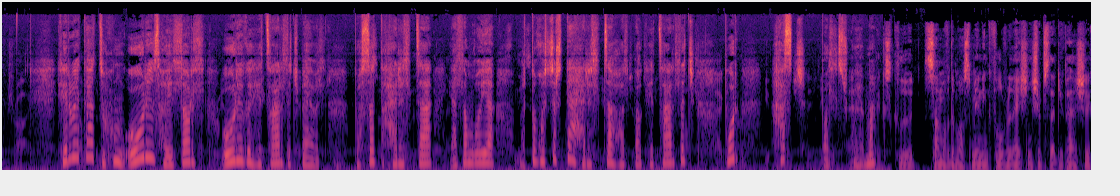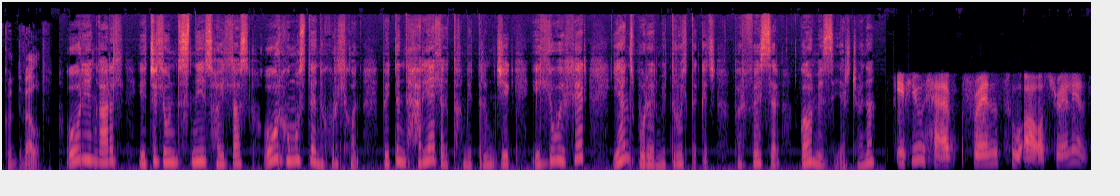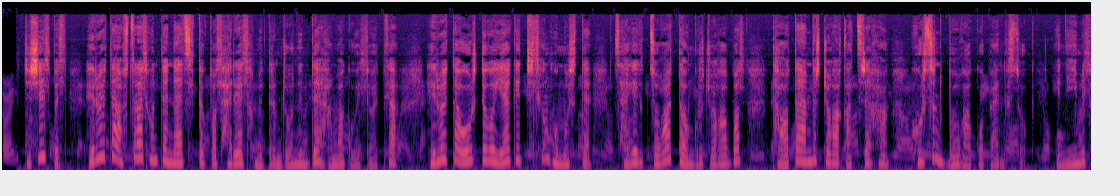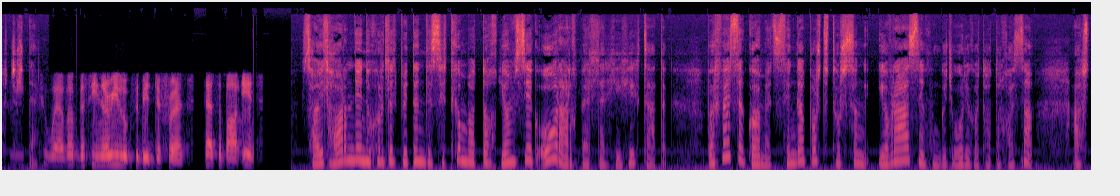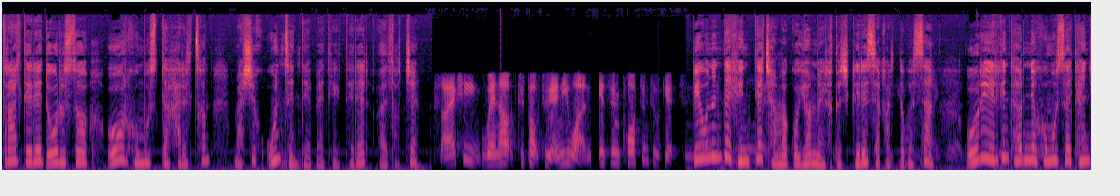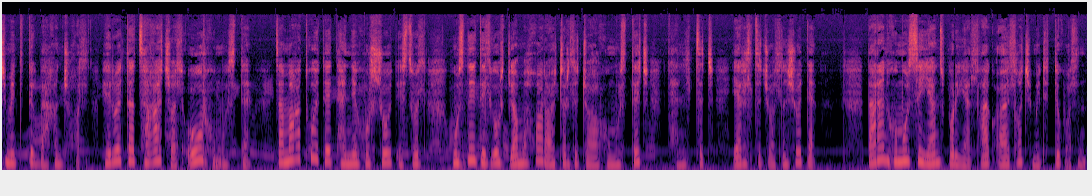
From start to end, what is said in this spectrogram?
Хэрвээ та зөвхөн өөрийн соёлоор л өөрийгөө хязгаарлаж байвал бусад харилцаа ялангуяа утга учиртай харилцаа холбоог хязгаарлаж бүр хасч болзошгүй юм а. exclude some of the most meaningful relationships that you potentially could develop. Өөрийн гарал ижил үндэсний соёлоос өөр хүмүүстэй нөхөрлөх нь бидэнд харьяалагдах мэдрэмжийг илүү ихээр янз бүрээр мэдрүүлдэг гэж профессор Гомес ярьж байна. Жишээлбэл хэрвээ та австрали хүнтэй найзалдаг бол харьяалах мэдрэмж үнэндээ хамаагүй илүү байдаг. Хэрвээ та өөртөөгөө яг ижилхэн хүмүүстэй цагийг зугаатай өнгөрөж байгаа бол та одоо амьдарч байгаа газрынхаа хөрсөнд буугаагүй байна гэсэн үг. Энэ ийм л учиртай. whoever the scenery looks a bit different, that's about it. Соёл хоорондын нөхөрлөл бидэнд сэтгэн бодох юмсыг өөр арга барилаар хийхийг заадаг. Профессор Гомес Сингапурт төрсэн Евразийн хүн гэж өөрийгөө тодорхойлсон. Австралид ирээд өөрөөсөө өөр хүмүүстэй харилцах нь маш их үн цэнтэй байдгийг тэрээр ойлгожээ. Би үнэндээ хинтээ ч хамаагүй юм ярих гэж гэрээсээ гардаг байсан. Өөрийн эргэн тойрны хүмүүсээ таньж мэддэг байх нь чухал. Хэрвээ та цагаач бол өөр хүмүүстэй. За магадгүй те таны хуршүүд эсвэл хүнсний дэлгүүрт юм авахар очирлож байгаа хүмүүстэй ч танилцж, ярилцаж болно шүү дээ. Дараа нь хүмүүсийн янз бүрийн ялгааг ойлгож мэддэг болно.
